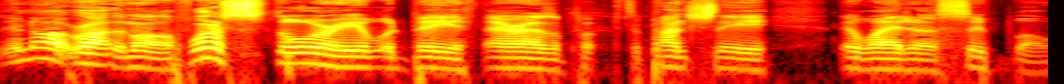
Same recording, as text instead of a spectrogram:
Do not write them off. What a story it would be if they were able to punch their their way to a Super Bowl.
